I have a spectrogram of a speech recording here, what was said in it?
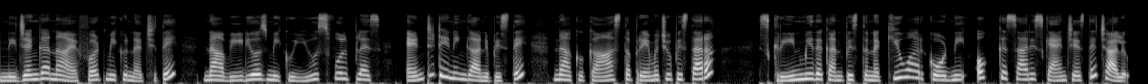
నిజంగా నా ఎఫర్ట్ మీకు నచ్చితే నా వీడియోస్ మీకు యూస్ఫుల్ ప్లస్ ఎంటర్టైనింగ్గా అనిపిస్తే నాకు కాస్త ప్రేమ చూపిస్తారా? స్క్రీన్ మీద కనిపిస్తున్న క్యూఆర్ కోడ్ని ఒక్కసారి స్కాన్ చేస్తే చాలు.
